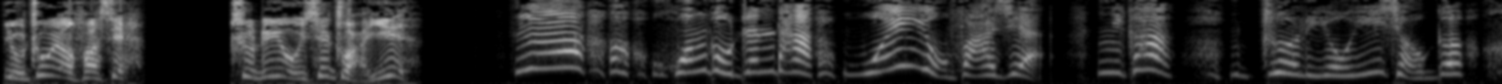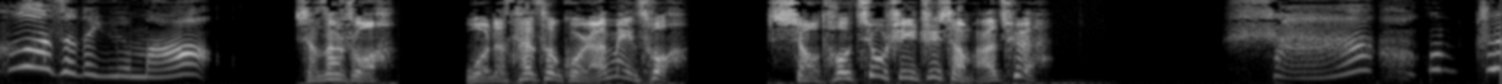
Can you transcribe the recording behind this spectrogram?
有重要发现！这里有一些爪印。啊，黄狗侦探，我也有发现。你看，这里有一小根褐色的羽毛。小仓鼠，我的猜测果然没错，小偷就是一只小麻雀。啥？真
